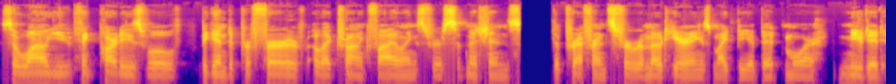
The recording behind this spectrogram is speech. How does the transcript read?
so while you think parties will begin to prefer electronic filings for submissions, the preference for remote hearings might be a bit more muted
